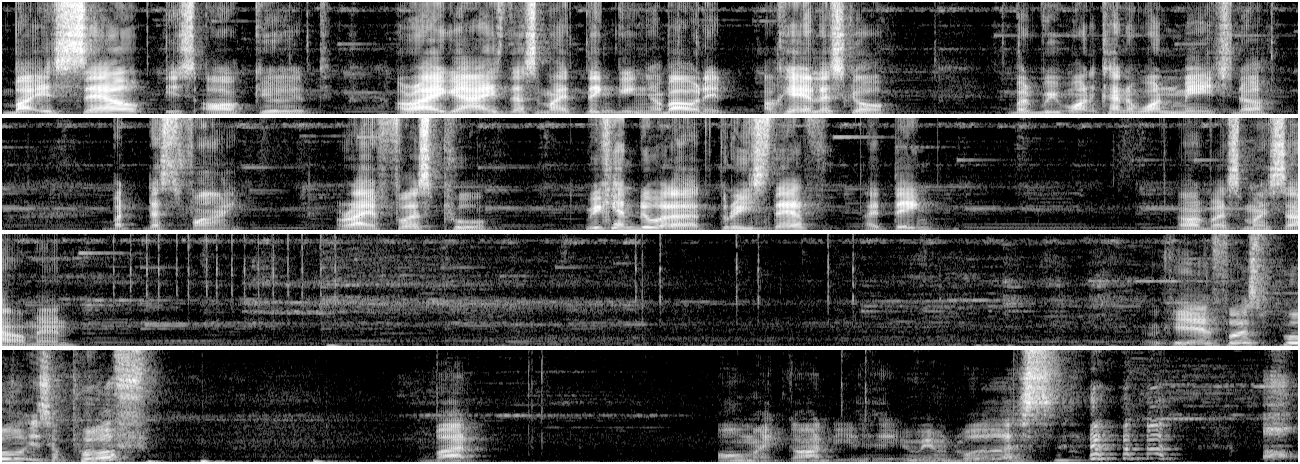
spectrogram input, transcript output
by itself is all good. Alright guys, that's my thinking about it. Okay, let's go. But we want kind of one mage though. But that's fine. Alright, first pull. We can do a three step, I think. Oh, where's my sound, man? Okay, first pull is a poof. But, oh my god, it's even worse. oh,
